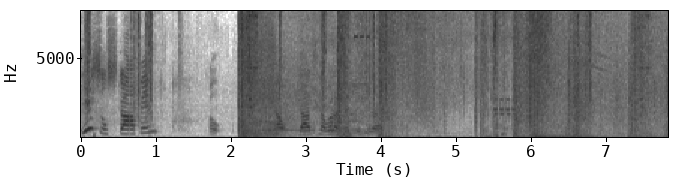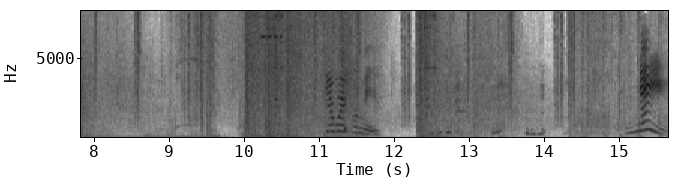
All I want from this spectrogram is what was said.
This'll stop him. Oh. No, that's not what I meant to throw. Get away from me! No!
